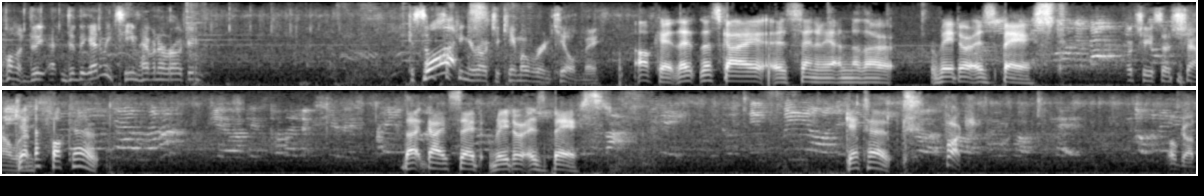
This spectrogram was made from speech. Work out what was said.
Hold on. Did the, did the enemy team have an Orochi? Because some What? fucking Orochi came over and killed me. Okay, th this guy is sending me another. Raider is best. Orochi says Get the fuck out. That guy said Raider is best. Get out. Fuck! Oh god.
